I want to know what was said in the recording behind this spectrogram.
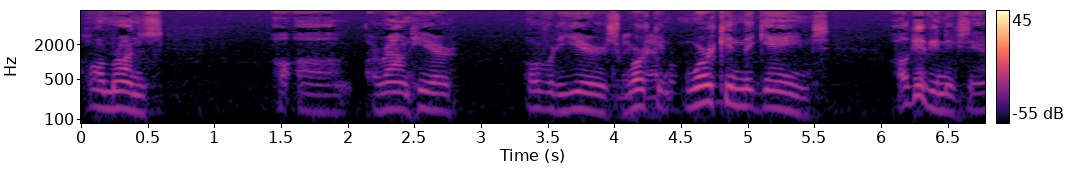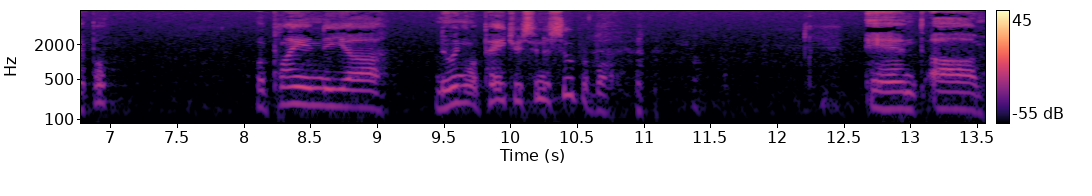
home runs uh, uh, around here over the years, working, example? working the games. I'll give you an example. We're playing the uh, New England Patriots in the Super Bowl. and um,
